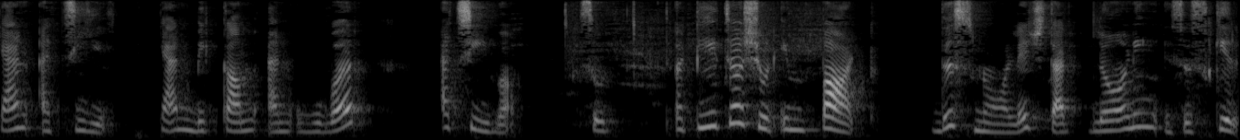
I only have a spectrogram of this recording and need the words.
can achieve, can become an overachiever. So, a teacher should impart this knowledge that learning is a skill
